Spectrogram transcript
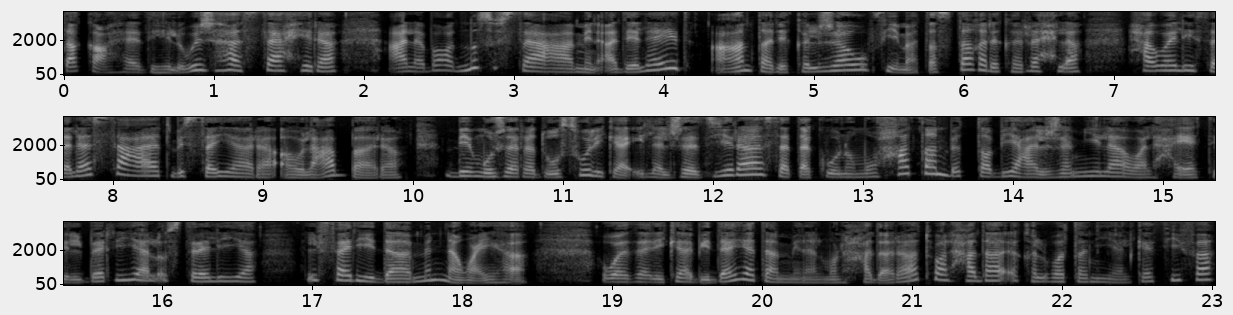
تقع هذه الوجهة الساحرة على بعد نصف ساعة من أديلايد عن طريق الجو فيما تستغرق الرحلة حوالي ثلاث ساعات بالسيارة أو العبارة. بمجرد وصولك إلى الجزيرة ستكون محاطا بالطبيعة الجميلة والحياة البرية الأسترالية الفريدة من نوعها. وذلك بداية من المنحدرات والحدائق الوطنية الكثيفة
